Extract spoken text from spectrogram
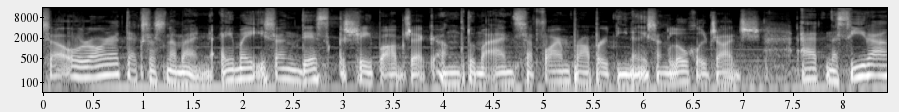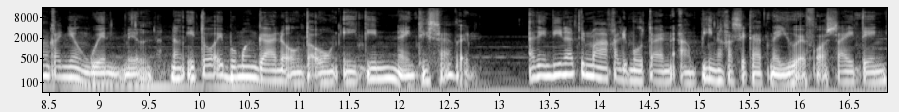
Sa Aurora, Texas naman ay may isang disc-shaped object ang tumaan sa farm property ng isang local judge at nasira ang kanyang windmill nang ito ay bumangga noong taong 1897. At hindi natin makakalimutan ang pinakasikat na UFO sighting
